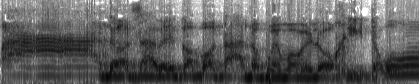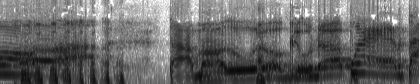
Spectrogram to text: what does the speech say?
¡Ah! No sabe cómo está, no puede mover el ojito. Uh, está más duro que una puerta.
